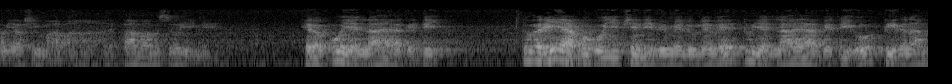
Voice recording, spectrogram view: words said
ကိုရောက်ရှိမှာပါ။ဘာမှမစိုးရိမ်နဲ့။အဲ့တော့ကိုယ့်ရဲ့လာရဂတိသူအရိယာပုဂ္ဂိုလ်ကြီးဖြစ်နေပြီမဲ့လူလည်းပဲသူ့ရဲ့လာရဂတိကိုသိသလားမ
